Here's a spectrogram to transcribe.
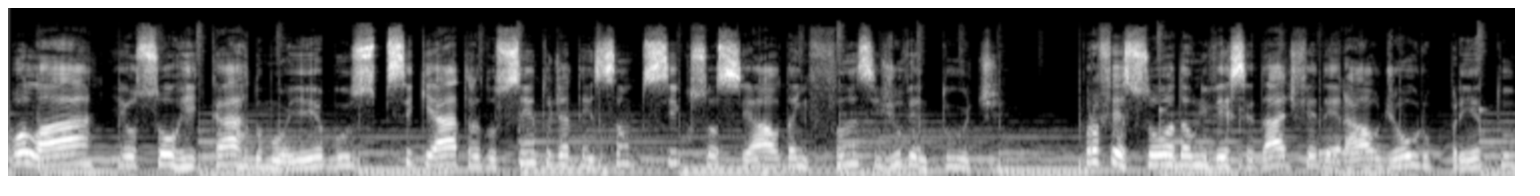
Olá, eu sou Ricardo Moebos, psiquiatra do Centro de Atenção Psicossocial da Infância e Juventude, professor da Universidade Federal de Ouro Preto,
